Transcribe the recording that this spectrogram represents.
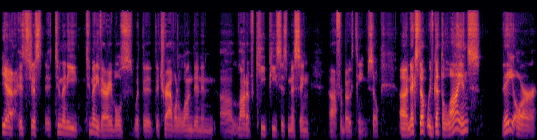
Yeah, it's just eh, too many too many variables with the the travel to London and a lot of key pieces missing uh, for both teams. So uh, next up, we've got the Lions. They are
